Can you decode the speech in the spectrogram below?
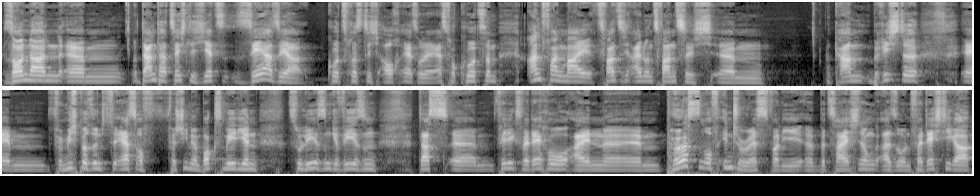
sondern ähm, dann tatsächlich jetzt sehr, sehr kurzfristig auch erst oder erst vor kurzem, Anfang Mai 2021, ähm, kamen Berichte, ähm, für mich persönlich zuerst auf verschiedenen Boxmedien zu lesen gewesen, dass ähm, Felix Verdejo ein ähm, Person of Interest war die äh, Bezeichnung, also ein Verdächtiger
